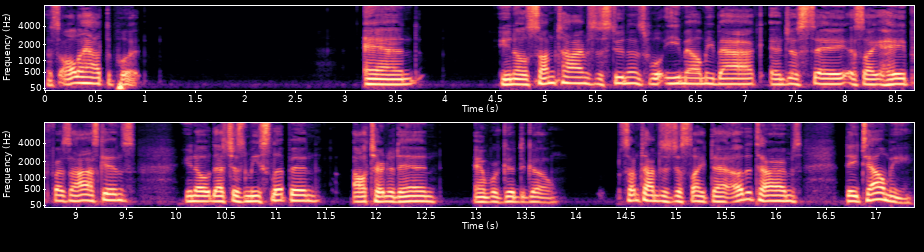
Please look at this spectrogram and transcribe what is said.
That's all I have to put. And, you know, sometimes the students will email me back and just say, it's like, hey, Professor Hoskins, you know, that's just me slipping. I'll turn it in and we're good to go. Sometimes it's just like that. Other times they tell me,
